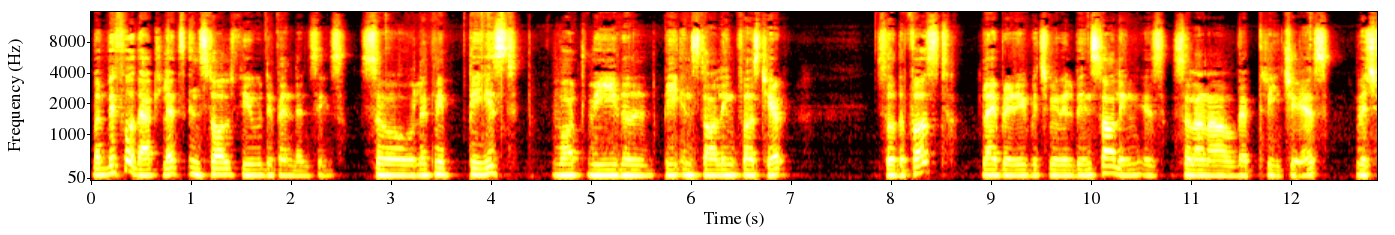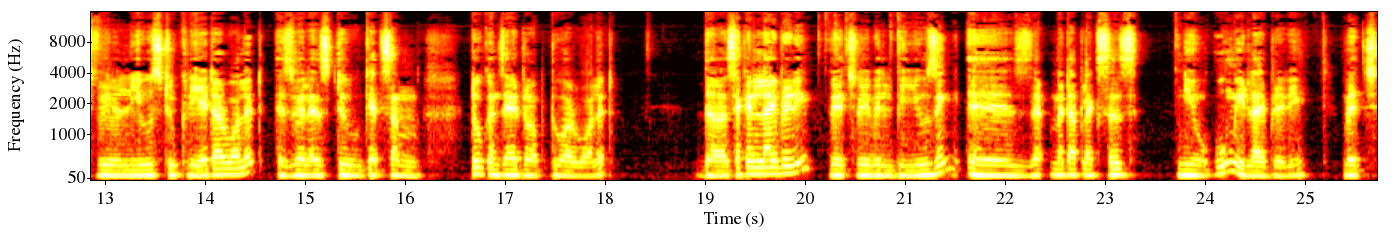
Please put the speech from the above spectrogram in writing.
But before that, let's install few dependencies. So let me paste what we will be installing first here. So the first library which we will be installing is Solana Web3.js, which we will use to create our wallet as well as to get some tokens airdrop to our wallet. The second library which we will be using is Metaplex's new Umi library, which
